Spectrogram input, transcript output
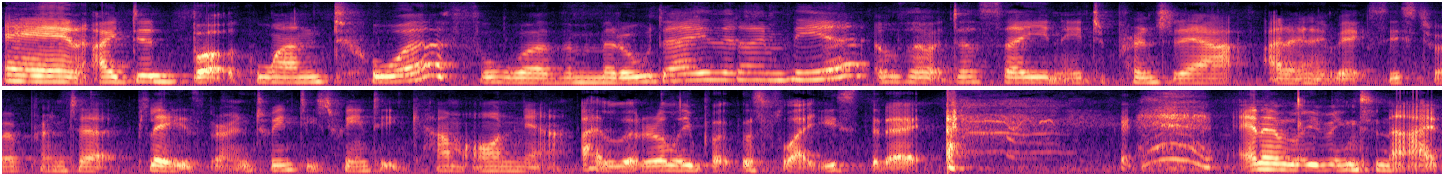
and I did book one tour for the middle day that I'm there. Although it does say you need to print it out. I don't have access to a printer. Please we're in 2020 come on now. I literally booked this flight yesterday. And I'm leaving tonight.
